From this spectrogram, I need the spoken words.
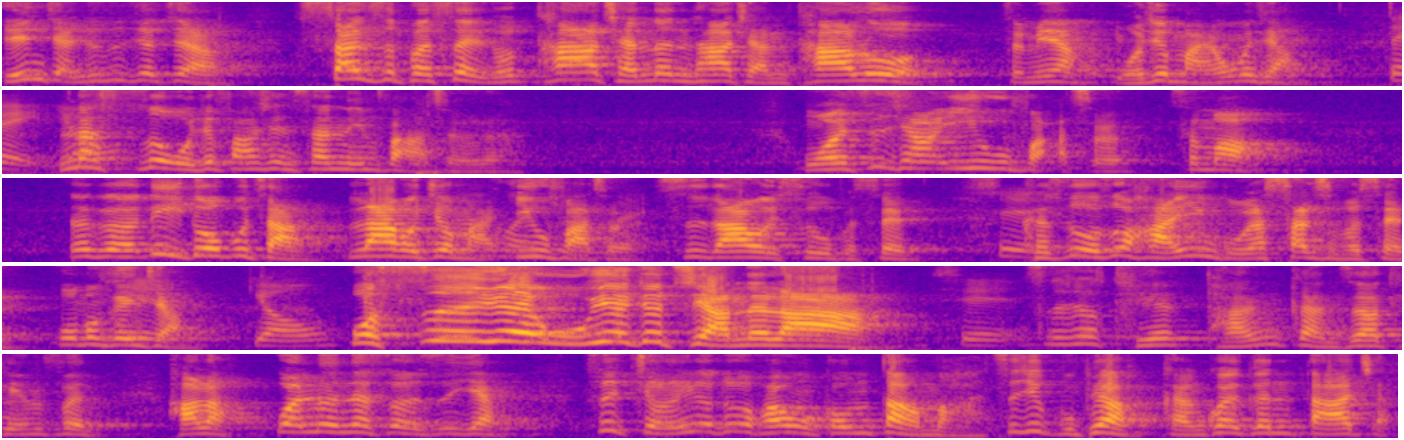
演讲就是就这样，三十 percent 说他强任他强，他弱怎么样我就买。我们讲，对，那时候我就发现三零法则了。我之前义务法则什么？那个利多不涨，拉回就买。义务法则是拉回十五 percent，可是我说航运股要三十 percent，我们跟你讲，有，我四月五月就讲的啦。是，这叫天盘感，这叫天分。好了，万润那时候也是一样，所以九零六都会还我公道嘛。这些股票赶快跟大家讲。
